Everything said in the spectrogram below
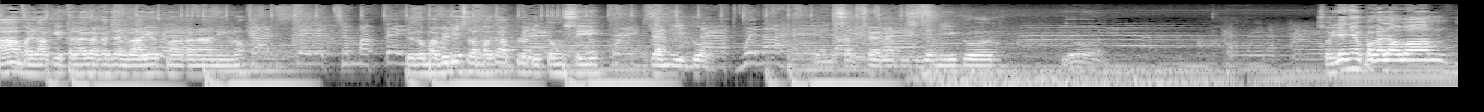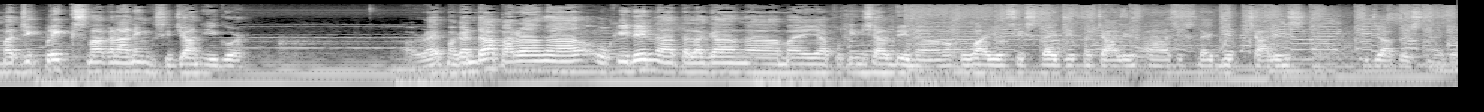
Ah, malaki talaga ka John Riot mga kananing, no? Pero mabilis lang mag-upload itong si John Igor. Yan, subscribe natin si John Igor. Yun. So yan yung pangalawang Magic Flicks mga kananing si John Igor. Alright, maganda. Parang uh, okay din. Uh, talagang uh, may uh, potential din na uh, makuha yung 6-digit na challenge, 6-digit uh, challenge si Jopper Snyder.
